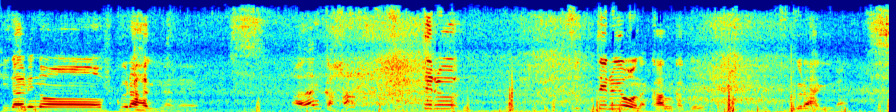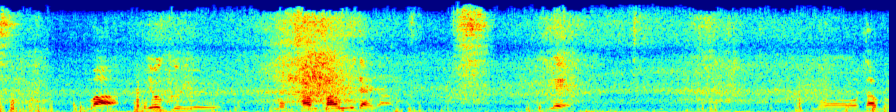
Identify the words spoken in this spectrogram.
左のふくらはぎがねあなんか張ってるつってるような感覚？ふくらはぎが。まあよく言うもうパンパンみたいな。ね。もう多分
